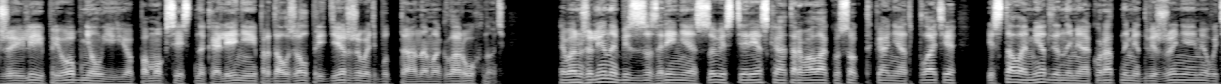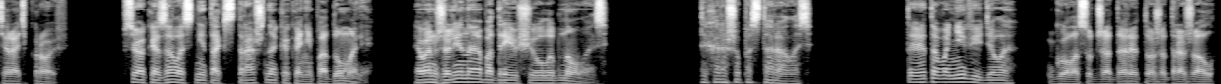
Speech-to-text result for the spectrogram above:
Джейли приобнял ее, помог сесть на колени и продолжал придерживать, будто она могла рухнуть. Эванжелина без зазрения совести резко оторвала кусок ткани от платья и стала медленными, аккуратными движениями вытирать кровь. Все оказалось не так страшно, как они подумали. Эванжелина ободряюще улыбнулась. «Ты хорошо постаралась». «Ты этого не видела», — голос у Джадеры тоже дрожал.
